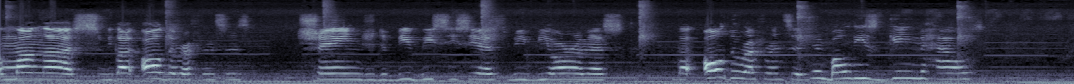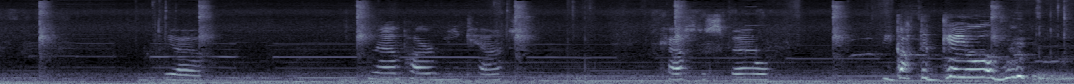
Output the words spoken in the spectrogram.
Among Us, we got all the references. Changed, BBCCS, BBRMS, got all the references in Baldi's Game House. Yeah. Vampire recast. Cast Cast a spell. We got the gale of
